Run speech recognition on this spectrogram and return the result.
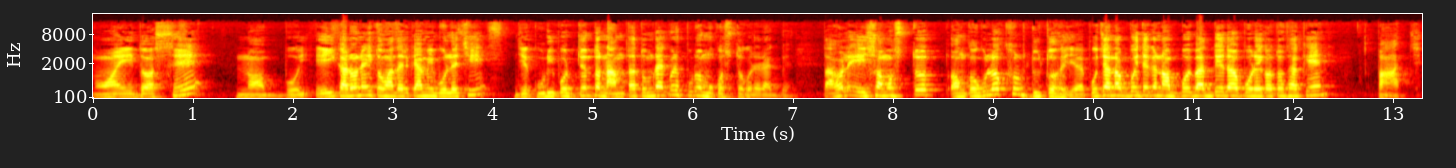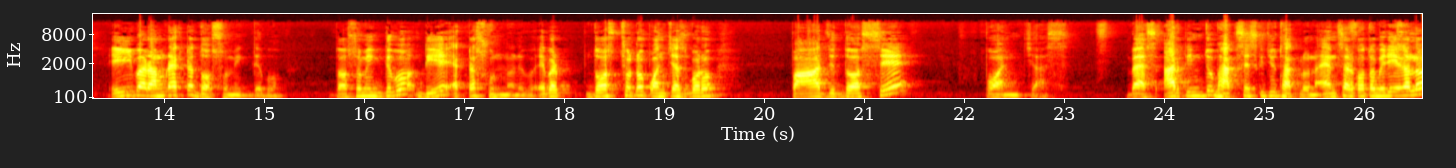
নয় দশে নব্বই। এই কারণেই তোমাদেরকে আমি বলেছি যে কুড়ি পর্যন্ত নামটা তোমরা একবারে পুরো মুখস্থ করে রাখবে। তাহলে এই সমস্ত অঙ্কগুলো খুব দ্রুত হয়ে যাবে। পঁচানব্বই থেকে নব্বই বাদ দিয়ে দাও পরে কত থাকে? পাঁচ। এইবার আমরা একটা দশমিক দেব। দশমিক দেব দিয়ে একটা শূন্য নেব। এবার দশ ছোট পঞ্চাশ বড়। পাঁচ দশে পঞ্চাশ। ব্যাস, আর কিন্তু ভাগশেষ কিছু থাকল না। অ্যান্সার কত বেরিয়ে গেল?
